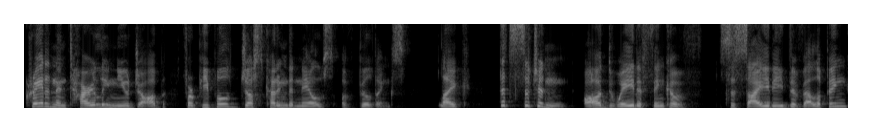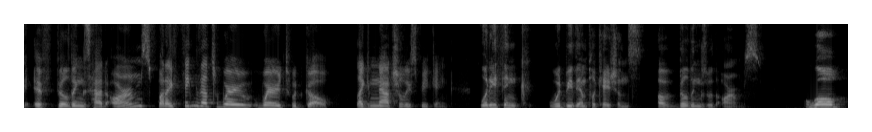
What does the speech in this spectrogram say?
create an entirely new job for people just cutting the nails of buildings. Like, that's such an odd way to think of society developing if buildings had arms, but I think that's where where it would go, like naturally speaking. What do you think would be the implications of buildings with arms? Well,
